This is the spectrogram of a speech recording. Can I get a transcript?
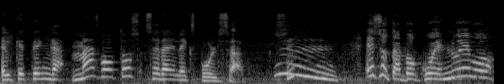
El que tenga más votos será el expulsado. ¿sí? Mm, eso tampoco es nuevo.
